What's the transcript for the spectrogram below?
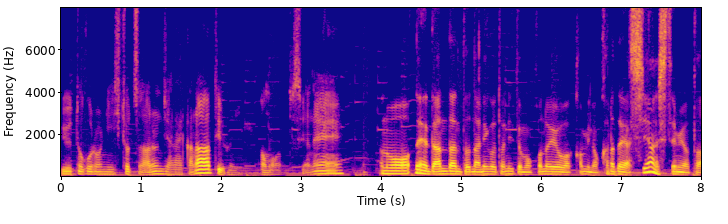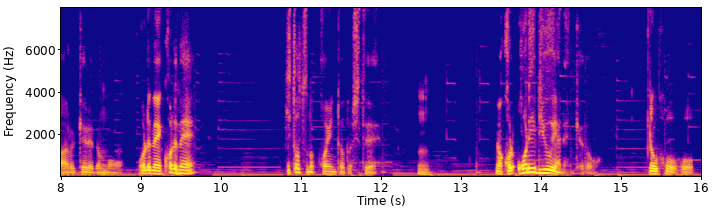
いうところに一つあるんじゃないかなというふうに思うんですよね。あのね、だんだんと何事にてもこの世は神の体や思案してみようとあるけれども、うん、俺ね、これね、一つのポイントとして、うん、まあこれ俺流やねんけど、ほうほう。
